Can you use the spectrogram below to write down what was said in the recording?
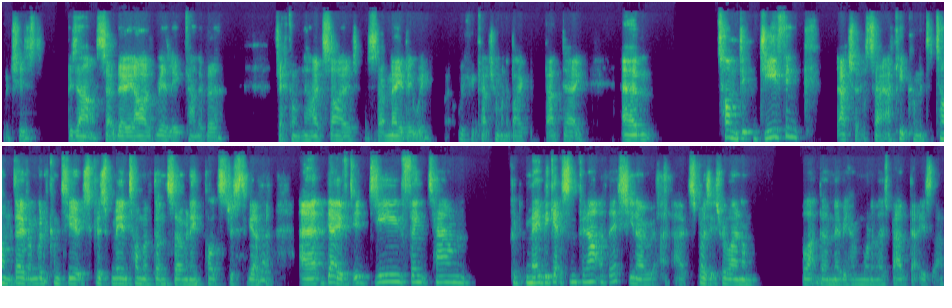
which is bizarre. So they are really kind of a Jekyll and Hyde side. So maybe we we could catch them on a bad bad day. Um, Tom, do, do, you think? Actually, sorry, I keep coming to Tom. Dave, I'm going to come to you It's because me and Tom have done so many pods just together. Uh, Dave, do, do you think Town could maybe get something out of this? You know, I, I suppose it's relying on Blackburn maybe having one of those bad days there.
